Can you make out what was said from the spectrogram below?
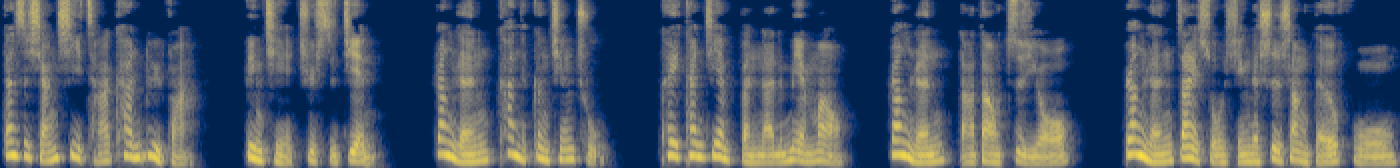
但是详细查看律法，并且去实践，让人看得更清楚，可以看见本来的面貌。让人达到自由，让人在所行的事上得福。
